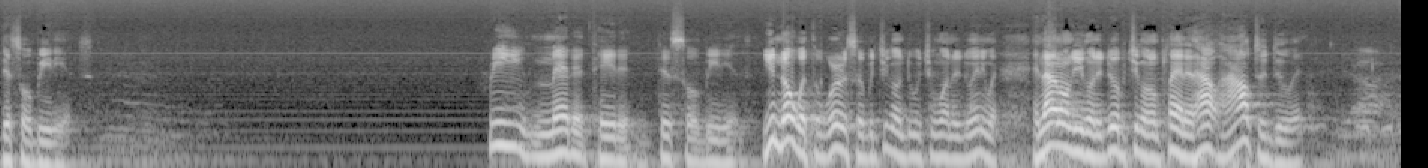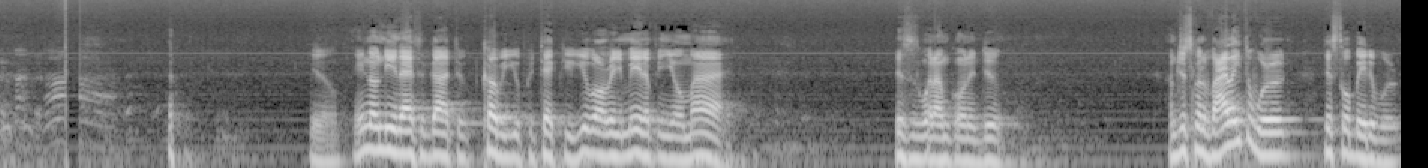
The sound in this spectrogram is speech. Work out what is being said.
disobedience. Premeditated disobedience. You know what the word says, but you're going to do what you want to do anyway. And not only are you going to do it, but you're going to plan it how, how to do it. you know, ain't no need asking God to cover you, protect you. You've already made up in your mind. This is what I'm going to do. I'm just going to violate the word, just obey the word.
